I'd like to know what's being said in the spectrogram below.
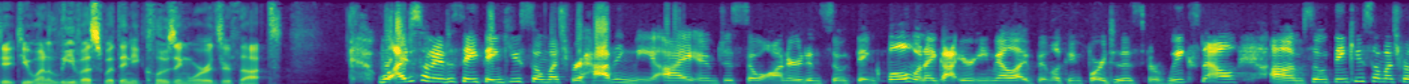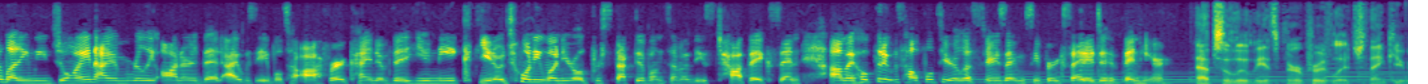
do, do you want to leave us with any closing words or thoughts? Well, I just wanted to say thank you so much for having me. I am just so honored and so thankful when I got your email. I've been looking forward to this for weeks now. Um, so thank you so much for letting me join. I am really honored that I was able to offer kind of the unique, you know, 21 year old perspective on some of these topics. And um, I hope that it was helpful to your listeners. I'm super excited to have been here. Absolutely. It's been a privilege. Thank you.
